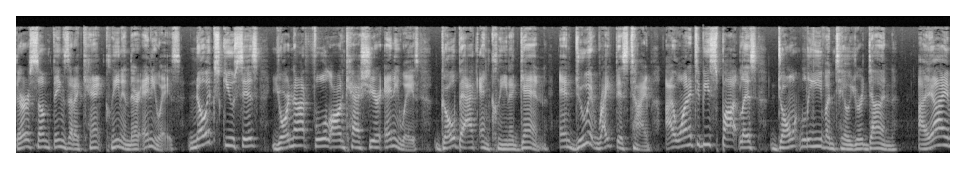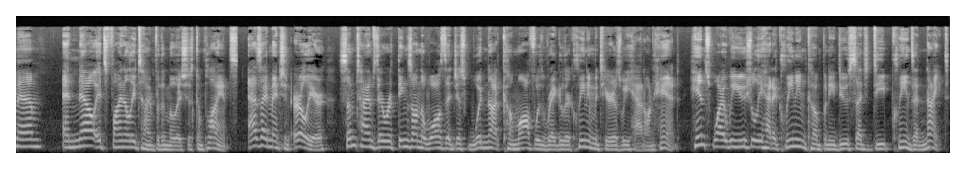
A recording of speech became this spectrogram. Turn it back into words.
There are some things that I can't clean in there anyways. No excuses. You're not full on cashier anyways. Go back and clean again. And do it right this time. I want it to be spotless. Don't leave until you're done. Aye aye, ma'am. And now it's finally time for the malicious compliance. As I mentioned earlier, sometimes there were things on the walls that just would not come off with regular cleaning materials we had on hand. Hence why we usually had a cleaning company do such deep cleans at night.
